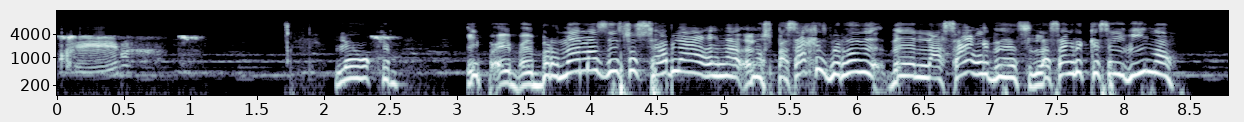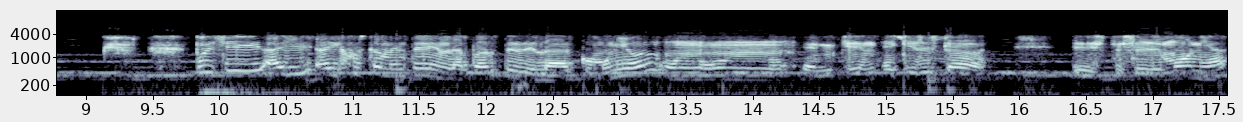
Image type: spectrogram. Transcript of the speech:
Sí, Luego que... y- y- pero nada más de eso se habla en, la- en los pasajes, ¿verdad? De, de la sangre, de la sangre que es el vino. Pues sí, hay, hay justamente en la parte de la comunión, un, un- en, que, en que es esta este, ceremonia,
